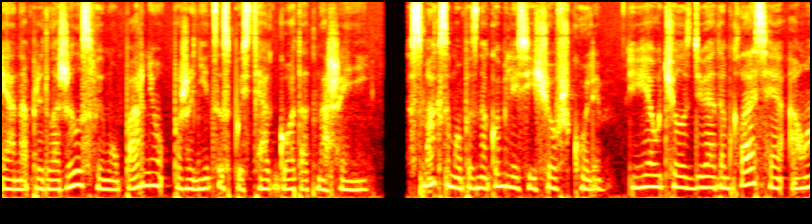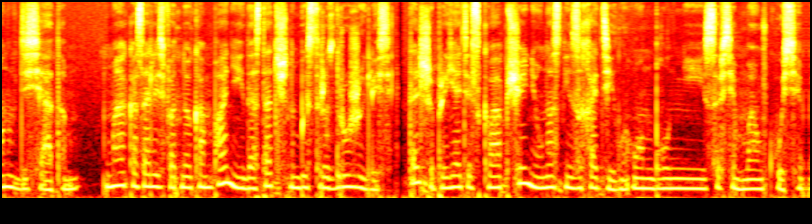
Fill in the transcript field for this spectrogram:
и она предложила своему парню пожениться спустя год отношений. С Максом мы познакомились еще в школе. Я училась в девятом классе, а он в десятом. Мы оказались в одной компании и достаточно быстро сдружились. Дальше приятельского общения у нас не заходило, он был не совсем в моем вкусе.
